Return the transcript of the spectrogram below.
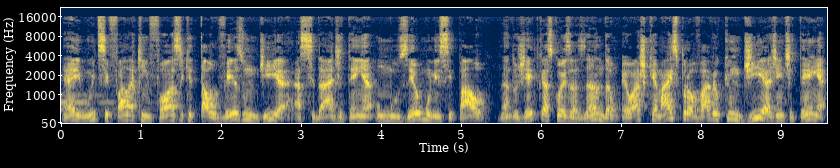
É, e muito se fala aqui em Foz que talvez um dia a cidade tenha um museu municipal, né? Do jeito que as coisas andam, eu acho que é mais provável que um dia a gente tenha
